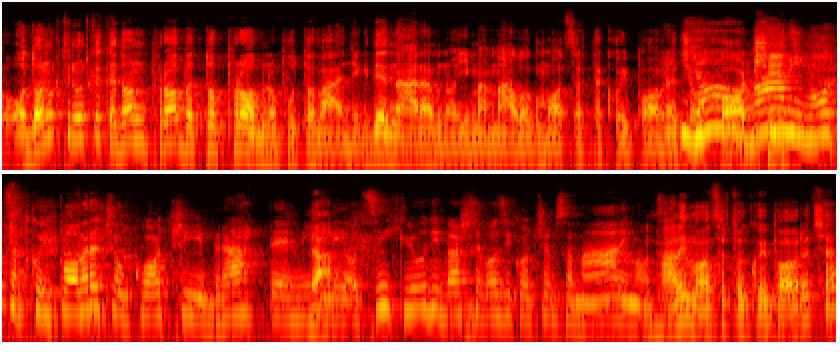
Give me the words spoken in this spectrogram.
od onog trenutka kada on proba to probno putovanje, gde naravno ima malog Mozarta koji povraća jo, u koči. mali Mozart koji povraća u koči, brate, mili, da. od svih ljudi baš se vozi kočijom sa malim Mozartom. Mali Mozartom koji povraća.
